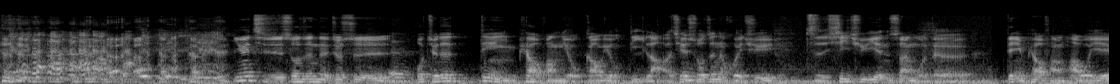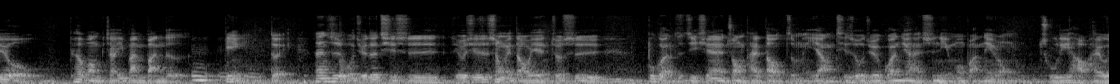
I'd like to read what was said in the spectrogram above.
因为其实说真的，就是我觉得电影票房有高有低啦，而且说真的，回去仔细去验算我的。电影票房的话，我也有票房比较一般般的电影，对。但是我觉得其实，尤其是身为导演，就是不管自己现在状态到怎么样，其实我觉得关键还是你有没有把内容处理好，还有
